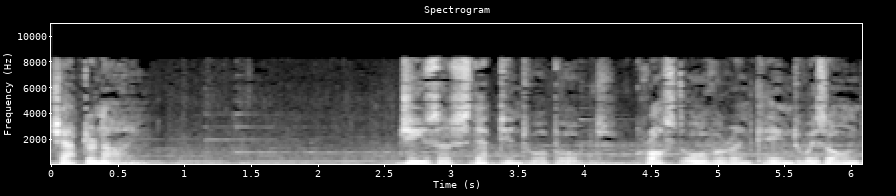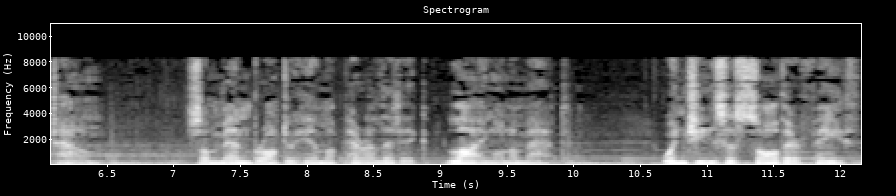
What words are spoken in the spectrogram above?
Chapter 9 Jesus stepped into a boat, crossed over, and came to his own town. Some men brought to him a paralytic, lying on a mat. When Jesus saw their faith,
